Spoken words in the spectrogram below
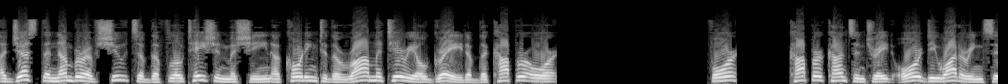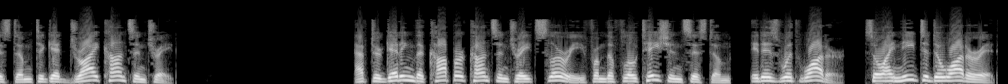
Adjust the number of shoots of the flotation machine according to the raw material grade of the copper ore. 4. Copper concentrate ore dewatering system to get dry concentrate. After getting the copper concentrate slurry from the flotation system, it is with water, so I need to dewater it.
